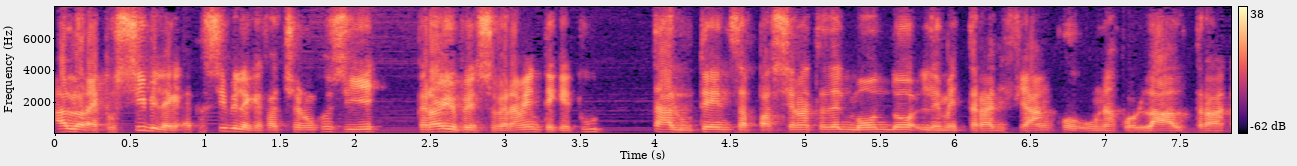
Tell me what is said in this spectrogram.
allora è possibile, è possibile che facciano così, però io penso veramente che tutta l'utenza appassionata del mondo le metterà di fianco una con l'altra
